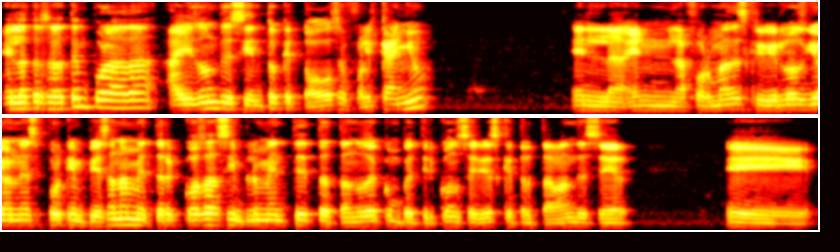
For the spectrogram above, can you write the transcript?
en la tercera temporada, ahí es donde siento que todo se fue al caño. En la, en la forma de escribir los guiones, porque empiezan a meter cosas simplemente tratando de competir con series que trataban de ser eh,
